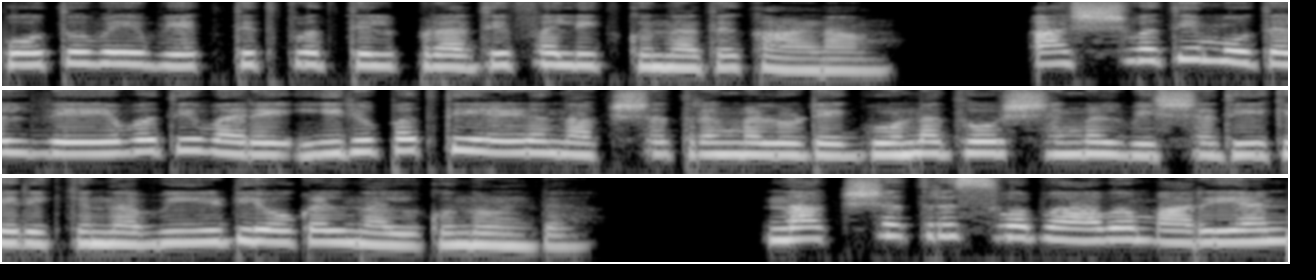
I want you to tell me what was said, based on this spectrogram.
പൊതുവെ വ്യക്തിത്വത്തിൽ പ്രതിഫലിക്കുന്നത് കാണാം. അശ്വതി മുതൽ രേവതി വരെ ഇരുപത്തിയേഴ് നക്ഷത്രങ്ങളുടെ ഗുണദോഷങ്ങൾ വിശദീകരിക്കുന്ന വീഡിയോകൾ നൽകുന്നുണ്ട്. നക്ഷത്ര സ്വഭാവം അറിയാൻ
